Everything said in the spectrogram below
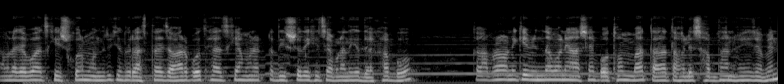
আমরা যাব আজকে ইস্কন মন্দির, কিন্তু রাস্তায় যাওয়ার পথে আজকে এমন একটা দৃশ্য দেখেছি, আপনাদেরকে দেখাবো। তো আপনারা অনেকে বৃন্দাবনে আসেন প্রথমবার, তারা তাহলে সাবধান হয়ে যাবেন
